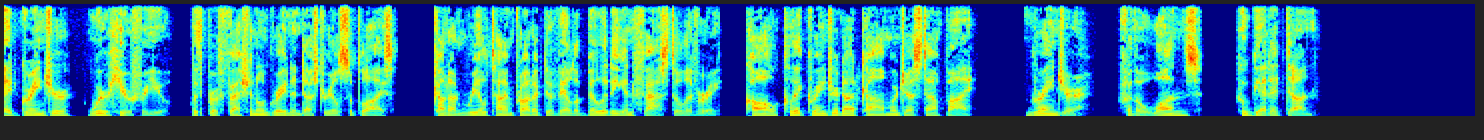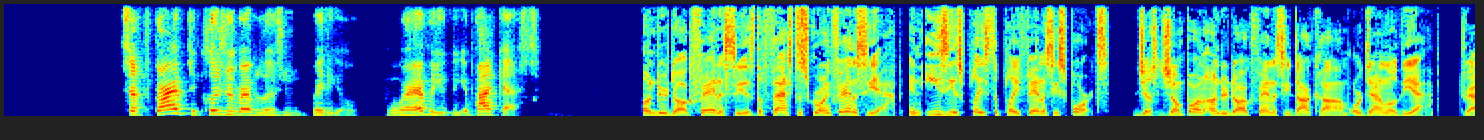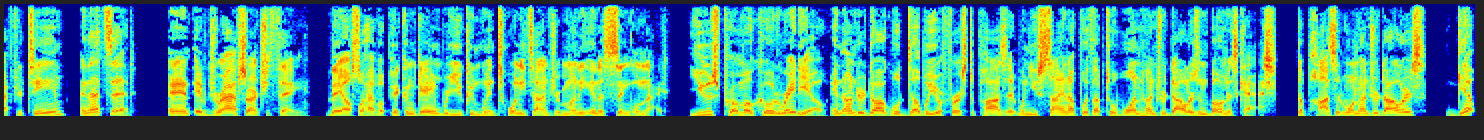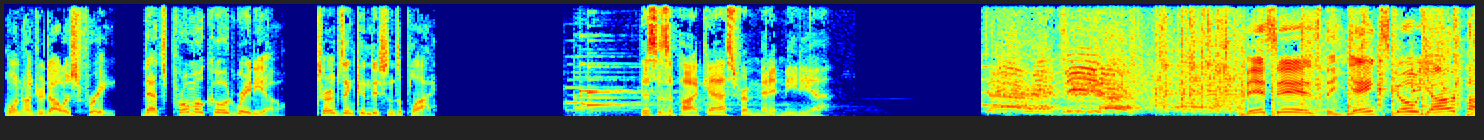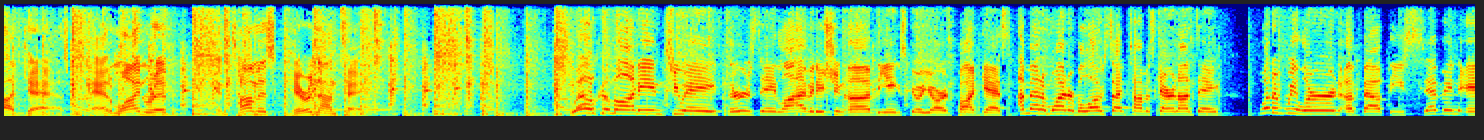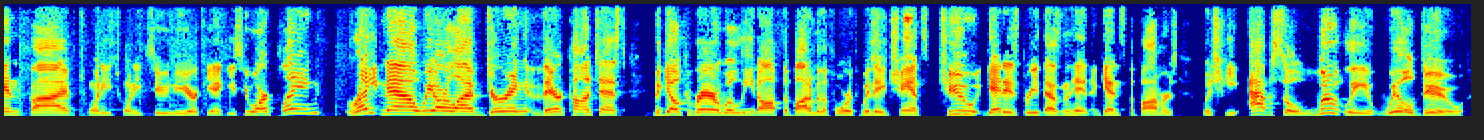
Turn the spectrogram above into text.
At Grainger, we're here for you with professional grade industrial supplies. Count on real time product availability and fast delivery. Call clickgrainger.com or just stop by. Grainger for the ones who get it done. Subscribe to Inclusion Revolution Radio wherever you get your podcasts. Underdog Fantasy is the fastest growing fantasy app and easiest place to play fantasy sports. Just jump on UnderdogFantasy.com or download the app, draft your team, and that's it. And if drafts aren't your thing, they also have a pick'em game where you can win 20 times your money in a single night. Use promo code RADIO, and Underdog will double your first deposit when you sign up with up to $100 in bonus cash. Deposit $100, get $100 free. That's promo code RADIO. Terms and conditions apply. This is a podcast from Minute Media. This is the Yanks Go Yard podcast with Adam Weinrib and Thomas Carannante. Welcome on into a Thursday live edition of the Yanks Go Yard podcast. I'm Adam Weinrib alongside Thomas Carannante. What have we learned about the 7 and 5 2022 New York Yankees who are playing right now? We are live during their contest. Miguel Cabrera will lead off the bottom of the fourth with a chance to get his 3,000 hit against the Bombers, which he absolutely will do.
